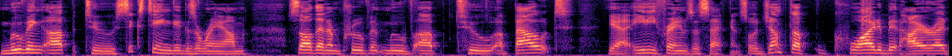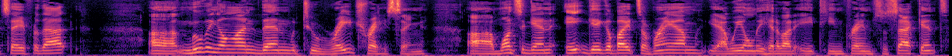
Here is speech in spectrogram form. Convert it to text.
Moving up to 16 gigs of RAM, saw that improvement move up to about, yeah, 80 frames a second. So it jumped up quite a bit higher, I'd say, for that. Uh, moving on then to ray tracing. Uh, once again, 8 gigabytes of RAM. Yeah, we only hit about 18 frames a second.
